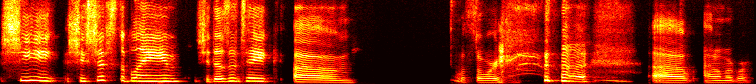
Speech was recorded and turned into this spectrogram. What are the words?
she she shifts the blame. She doesn't take um, what's the word? uh, I don't remember.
